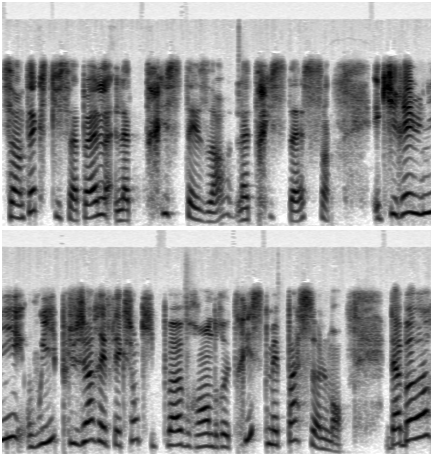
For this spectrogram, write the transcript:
C'est un texte qui s'appelle La tristeza, la tristesse, et qui réunit, oui, plusieurs réflexions qui peuvent rendre triste, mais pas seulement. D'abord,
